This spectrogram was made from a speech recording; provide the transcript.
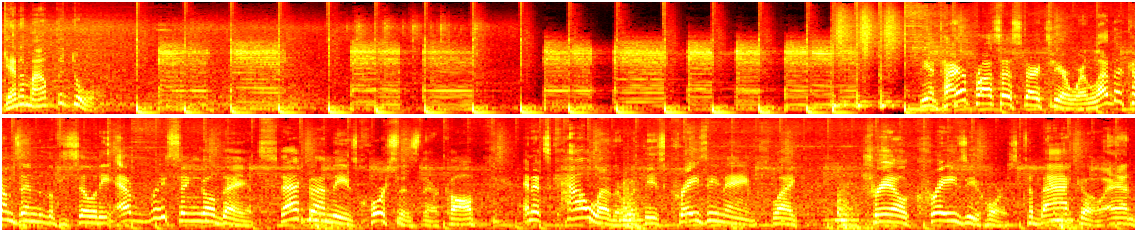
get them out the door. The entire process starts here where leather comes into the facility every single day. It's stacked on these horses, they're called, and it's cow leather with these crazy names like Trail Crazy Horse, Tobacco, and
